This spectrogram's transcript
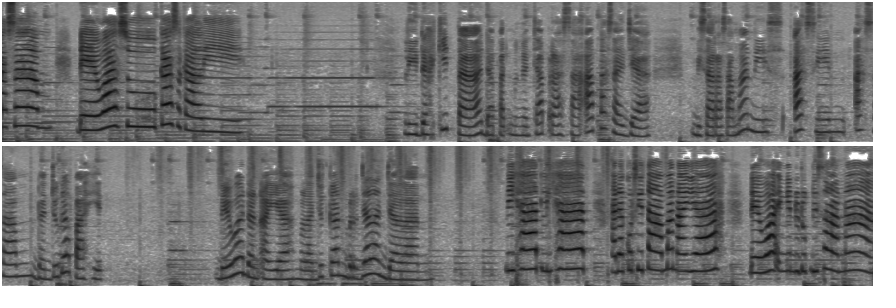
asam. Dewa suka sekali. Lidah kita dapat mengecap rasa apa saja. Bisa rasa manis, asin, asam, dan juga pahit. Dewa dan ayah melanjutkan berjalan-jalan. Lihat, lihat, ada kursi taman, ayah. Dewa ingin duduk di sana.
